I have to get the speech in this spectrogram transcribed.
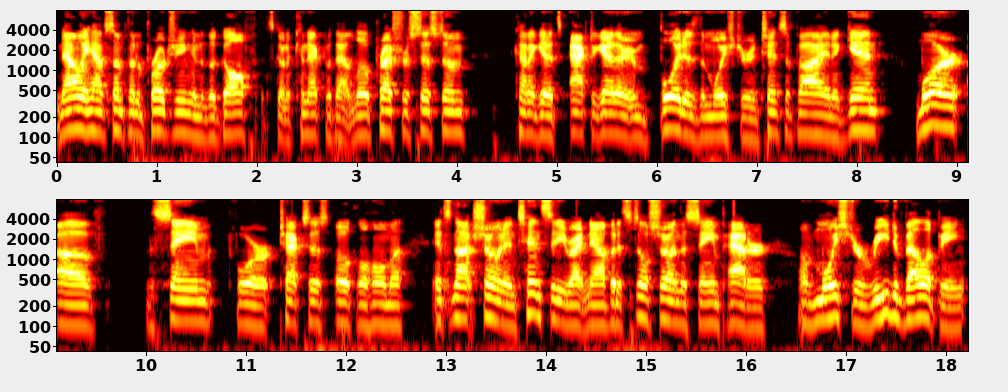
Now we have something approaching into the Gulf. It's going to connect with that low pressure system, kind of get its act together, and boy, does the moisture intensify. And again, more of the same for Texas, Oklahoma. It's not showing intensity right now, but it's still showing the same pattern of moisture redeveloping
